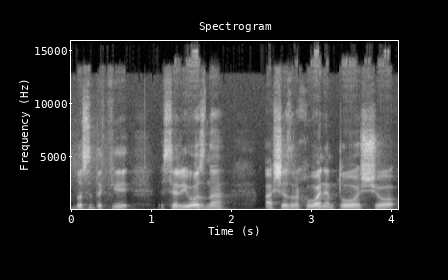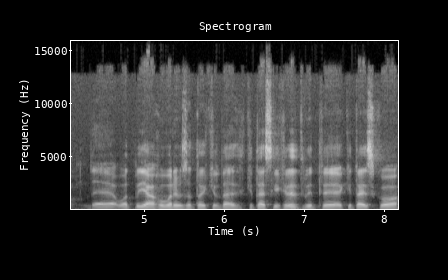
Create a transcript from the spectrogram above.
досить таки серйозна. А ще з рахуванням того, що е, от я говорив за той китайський кредит від е, китайського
